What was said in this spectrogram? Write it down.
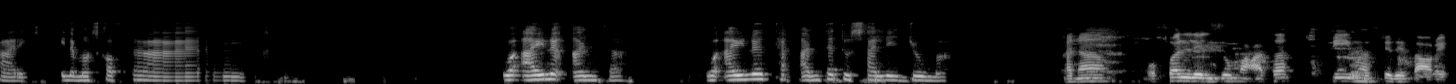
Tariq, in the mosque of Tariq. Wa aina anta. Wa aina ta- anta tusalli Juma. أنا أصلي الجمعة في مسجد طارق.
